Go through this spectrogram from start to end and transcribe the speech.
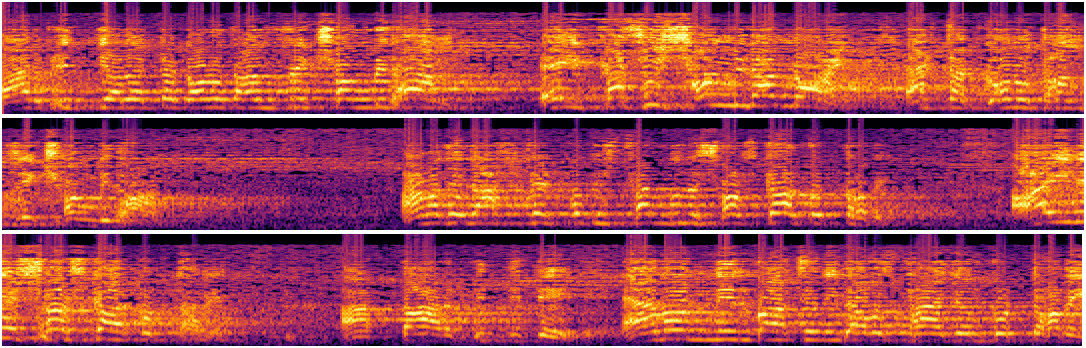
তার ভিত্তি হবে একটা গণতান্ত্রিক সংবিধান। এই ফ্যাসিস সংবিধান নয়, একটা গণতান্ত্রিক সংবিধান। আমাদের রাষ্ট্রের প্রতিষ্ঠানগুলো সংস্কার করতে হবে, আইনের সংস্কার করতে হবে। আর তার ভিত্তিতে এমন নির্বাচনী ব্যবস্থা আয়োজন করতে হবে,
